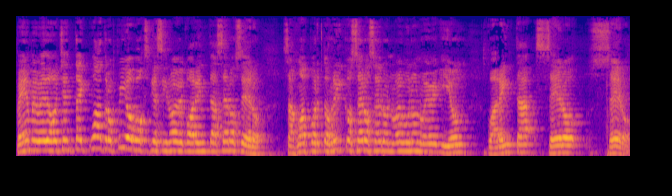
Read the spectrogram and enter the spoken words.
PMB 284, Pio Box 194000, San Juan, Puerto Rico 00919-4000.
